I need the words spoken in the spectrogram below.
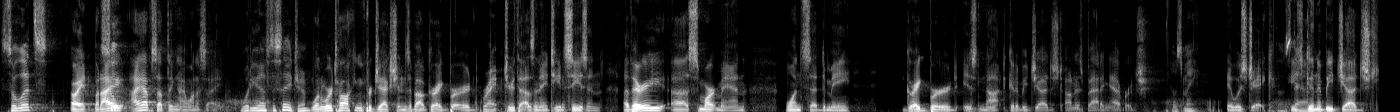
So let's All right, but I, I have something I want to say. What do you have to say, Jim? When we're talking projections about Greg Bird, Right. 2018 season, a very uh, smart man once said to me, Greg Bird is not going to be judged on his batting average. That was me. It was Jake. was He's going to be judged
